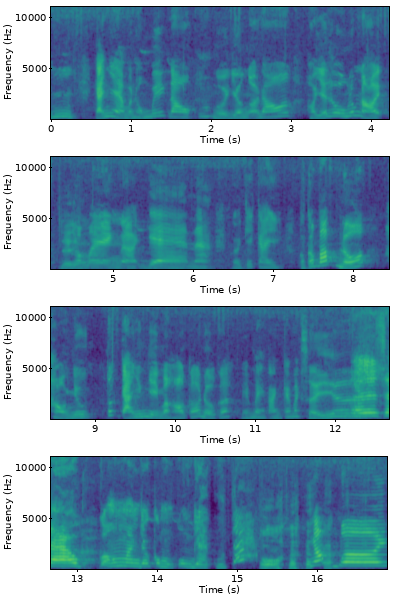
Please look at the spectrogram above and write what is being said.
Ừ, cả nhà mình không biết đâu. Người dân ở đó họ dễ thương lắm nội. Vậy họ à? mang nè gà nè rồi trái cây. Còn có bắp nữa. Hầu như tất cả những gì mà họ có được á để mang tặng các bác sĩ á. Tại sao con không mang cho con một con gà của ta? nhóc ơi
